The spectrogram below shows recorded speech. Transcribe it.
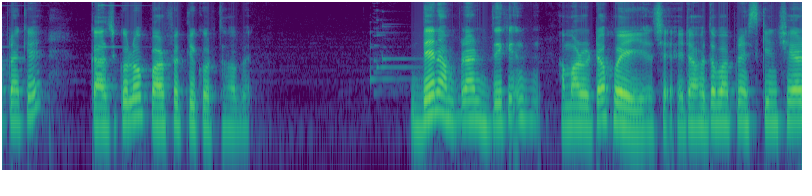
আপনাকে কাজগুলো পারফেক্টলি করতে হবে। দেন আপনার দেখেন আমার ওটা হয়ে গিয়েছে এটা হয়তো বা আপনার স্ক্রিন শেয়ার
